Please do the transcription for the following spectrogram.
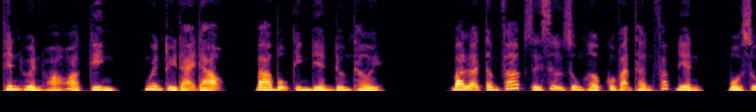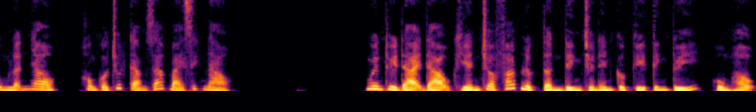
Thiên huyền hóa hỏa kinh, Nguyên thủy đại đạo, ba bộ kinh điển đương thời. Ba loại tâm pháp dưới sự dung hợp của vạn thần pháp điển, bổ sung lẫn nhau, không có chút cảm giác bài xích nào. Nguyên thủy đại đạo khiến cho pháp lực Tần Đình trở nên cực kỳ tinh túy, hùng hậu.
